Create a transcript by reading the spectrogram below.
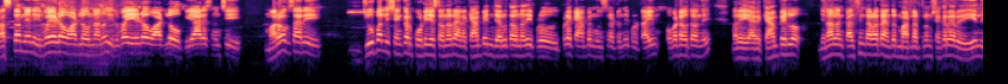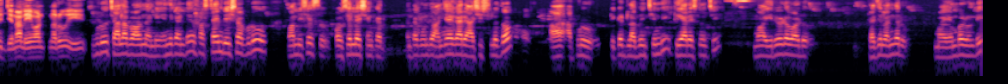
ప్రస్తుతం నేను ఇరవై ఏడో వార్డులో ఉన్నాను. ఇరవై ఏడో వార్డులో బీఆర్ఎస్ నుంచి మరొకసారి జూపల్లి శంకర్ పోటీ చేస్తూ ఉన్నారు. ఆయన క్యాంపెయిన్ జరుగుతూ ఉన్నది. ఇప్పుడు ఇప్పుడే క్యాంపెయిన్ ముగిసినట్టుంది. ఇప్పుడు టైం ఒకటి అవుతుంది మరి ఆయన క్యాంపెయిన్లో జనాలను కలిసిన తర్వాత ఆయనతో మాట్లాడుతున్నాం. శంకర్ గారు ఏంది జనాలు ఏమంటున్నారు? ఇప్పుడు చాలా బాగుందండి. ఎందుకంటే ఫస్ట్ టైం చేసినప్పుడు మా మిసెస్ కౌశల్య శంకర్ అంతకుముందు అంజయ్ గారి ఆశీస్సులతో అప్పుడు టికెట్ లభించింది టీఆర్ఎస్ నుంచి. మా ఇరవై వార్డు ప్రజలందరూ మా ఎంబడి ఉండి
